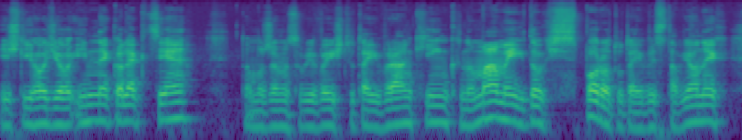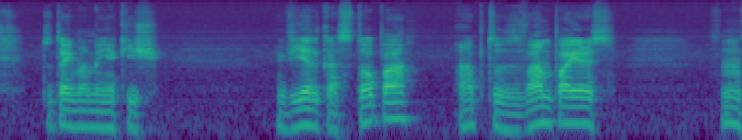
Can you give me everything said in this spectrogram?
Jeśli chodzi o inne kolekcje, to możemy sobie wejść tutaj w ranking. No mamy ich dość sporo tutaj wystawionych. Tutaj mamy jakiś wielka stopa. Aptos Vampires. Hmm.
